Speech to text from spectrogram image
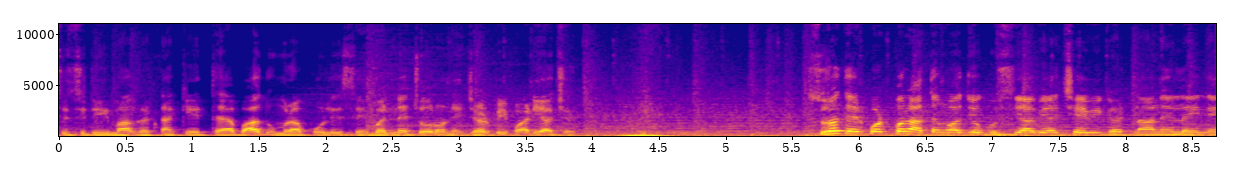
સીસીટીવીમાં ઘટના કેદ થયા બાદ ઉમરા પોલીસે બંને ચોરોને ઝડપી પાડ્યા છે. સુરત એરપોર્ટ પર આતંકવાદીઓ ઘૂસી આવ્યા છે એવી ઘટનાને લઈને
